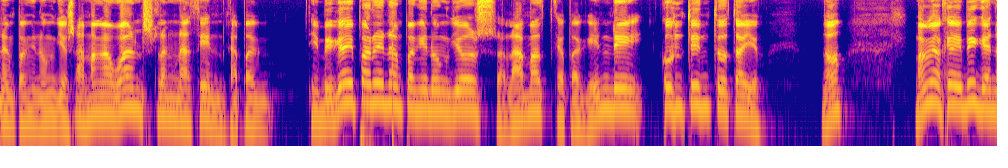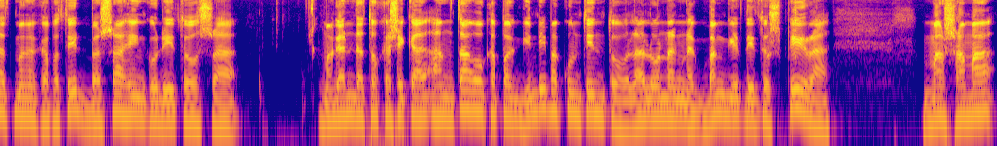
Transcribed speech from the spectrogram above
ng Panginoong Diyos. Ang mga wants lang natin, kapag ibigay pa rin ng Panginoong Diyos, salamat. Kapag hindi, kontento tayo. No? Mga kaibigan at mga kapatid, basahin ko dito sa maganda to kasi ka, ang tao kapag hindi makontento, lalo nang nagbanggit dito sa pera, masama,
